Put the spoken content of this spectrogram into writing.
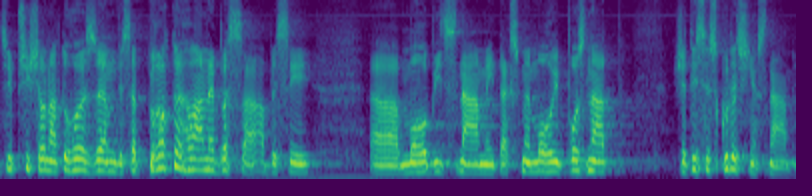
jsi přišel na tuhle zem, kdy se protrhla nebesa, aby si uh, mohl být s námi, tak jsme mohli poznat, že ty jsi skutečně s námi.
